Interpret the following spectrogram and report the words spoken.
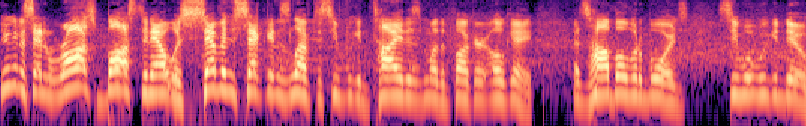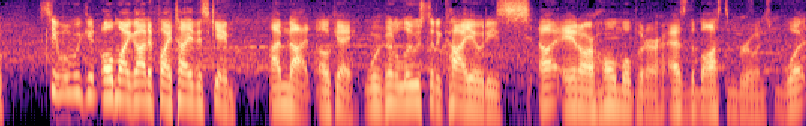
You're going to send Ross Boston out with seven seconds left to see if we can tie this motherfucker. Okay, let's hop over the boards, see what we can do. See what we can. Oh my God, if I tie this game. I'm not. Okay, we're going to lose to the Coyotes uh, in our home opener as the Boston Bruins. What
